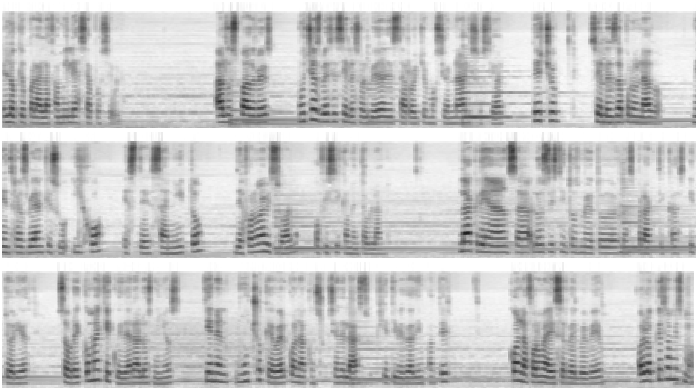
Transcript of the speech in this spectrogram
en lo que para la familia sea posible. A los padres muchas veces se les olvida el desarrollo emocional y social. De hecho, se les da por un lado, mientras vean que su hijo esté sanito de forma visual o físicamente hablando. La crianza, los distintos métodos, las prácticas y teorías sobre cómo hay que cuidar a los niños tienen mucho que ver con la construcción de la subjetividad infantil, con la forma de ser del bebé, o lo que es lo mismo,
